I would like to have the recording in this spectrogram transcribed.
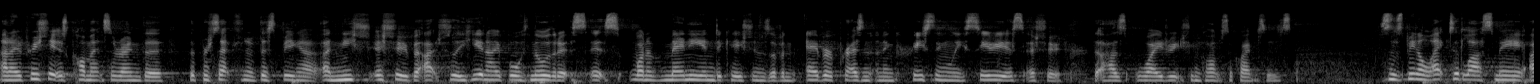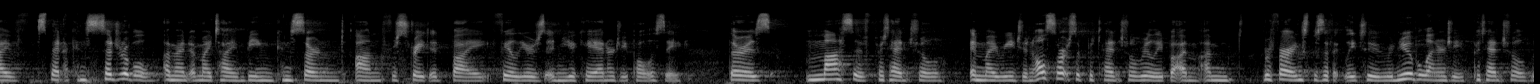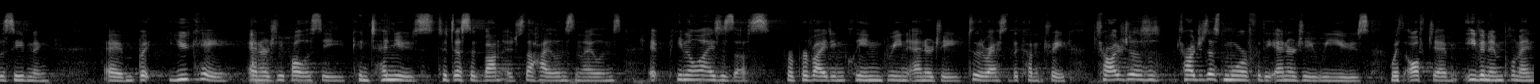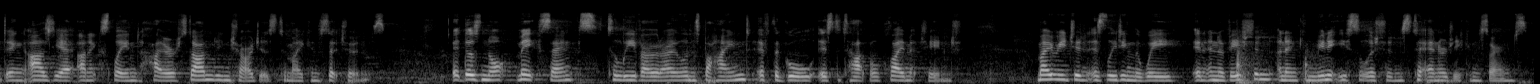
And I appreciate his comments around the, the perception of this being a, a niche issue, but actually he and I both know that it's, it's one of many indications of an ever-present and increasingly serious issue that has wide-reaching consequences. Since being elected last May, I've spent a considerable amount of my time being concerned and frustrated by failures in UK energy policy. There is massive potential in my region, all sorts of potential really, but I'm, I'm referring specifically to renewable energy potential this evening. Um, but UK energy policy continues to disadvantage the Highlands and Islands. It penalises us for providing clean, green energy to the rest of the country, charges us, charges us more for the energy we use, with Ofgem even implementing as yet unexplained higher standing charges to my constituents. It does not make sense to leave our islands behind if the goal is to tackle climate change. My region is leading the way in innovation and in community solutions to energy concerns.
